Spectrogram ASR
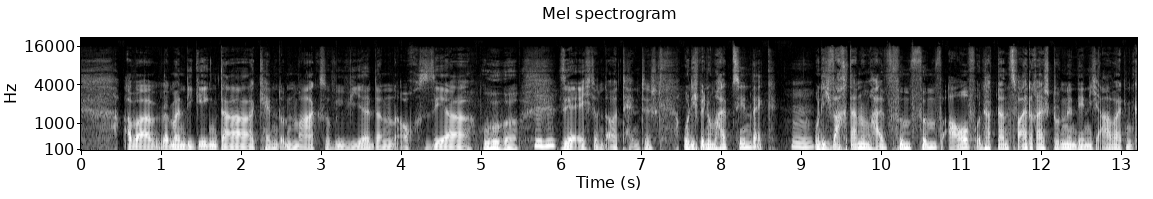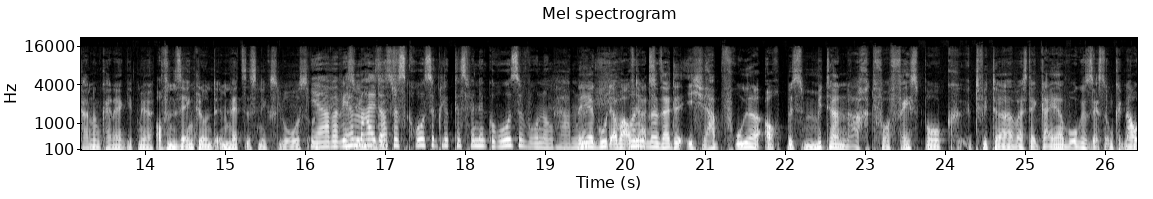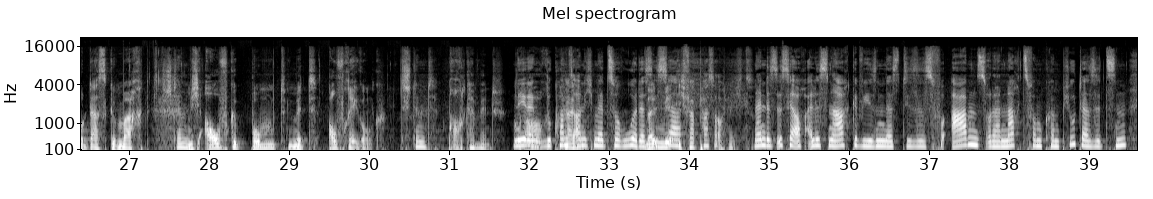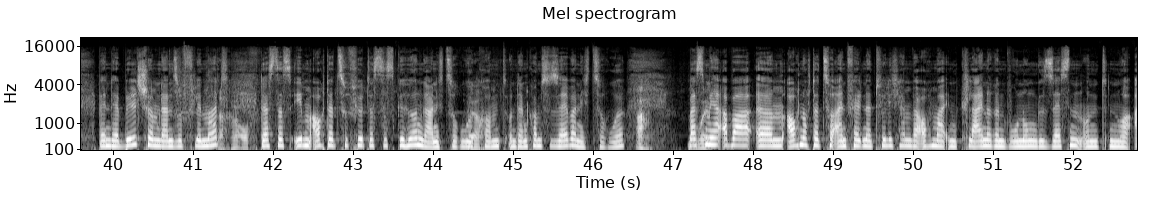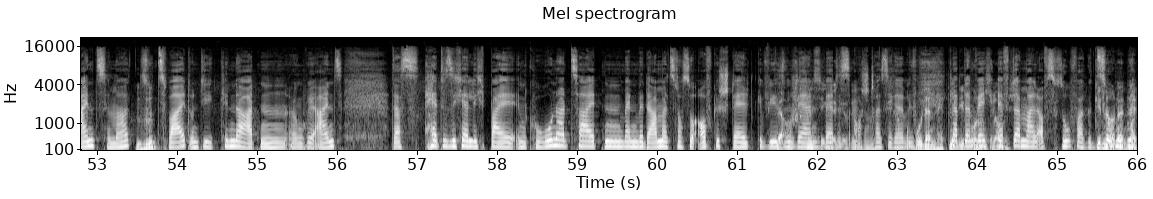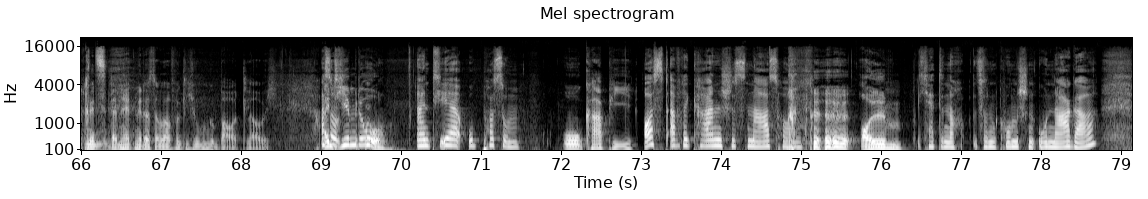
Aber wenn man die Gegend da kennt und mag, so wie wir, dann auch sehr, uh, mhm. sehr echt und authentisch. Und ich bin um halb zehn weg. Mhm. Und ich wach dann um halb fünf, fünf auf und habe dann zwei, drei Stunden, in denen ich arbeiten kann und keiner geht mir auf den Senkel und im Netz ist nichts los. ja, aber wir haben halt auch das große Glück, dass wir eine große Wohnung haben. Ne? Naja gut, aber auf und der anderen Seite, ich habe früher auch bis Mitternacht vor Facebook, Twitter, weiß der Geier wo gesessen und genau das gemacht. Stimmt. Mich aufgepumpt mit Aufregung. Stimmt. Braucht kein Mensch. Nee, dann, du kommst kein, auch nicht mehr zur Ruhe. Das nein, ist mir, ja, ich verpasse auch nichts. Nein, das ist ja auch alles nachgewiesen, dass dieses abends oder nachts vom Computer sitzen, wenn der Bildschirm dann so flimmert, dass das eben auch dazu führt, dass das Gehirn gar nicht zur Ruhe ja. kommt und dann kommst du selber nicht zur Ruhe. Ach. Was mir aber ähm, auch noch dazu einfällt, natürlich haben wir auch mal in kleineren Wohnungen gesessen und nur ein Zimmer mhm. zu zweit und die Kinder hatten irgendwie eins. Das hätte sicherlich bei in Corona-Zeiten, wenn wir damals noch so aufgestellt gewesen wären, wäre das gewesen. auch stressiger gewesen. Obwohl, dann hätten ich glaube, dann wäre ich öfter mal aufs Sofa gezogen. Genau, dann hätten, wir, dann hätten wir das aber auch wirklich umgebaut, glaube ich. Ein so, Tier mit O. Ein Tier Opossum. Okapi. Ostafrikanisches Nashorn. Olm. Ich hatte noch so einen komischen Onaga.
